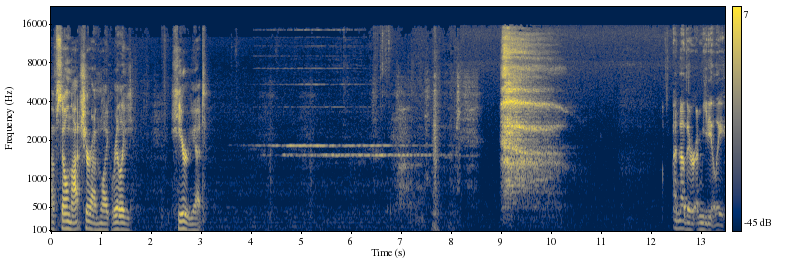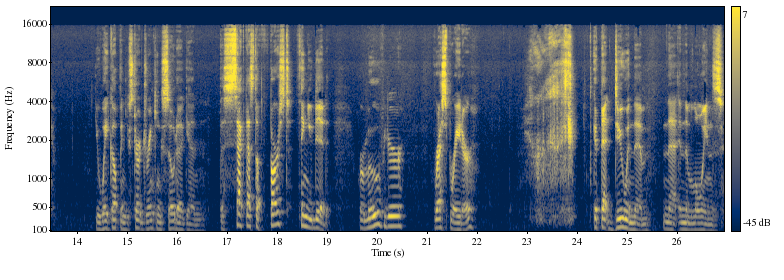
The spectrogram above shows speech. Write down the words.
I'm still not sure I'm like really here yet. Another immediately. You wake up and you start drinking soda again. The sec that's the first thing you did. Remove your respirator. Get that dew in them, in that in them loins.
